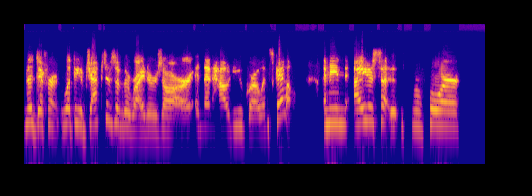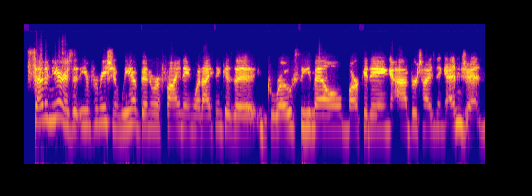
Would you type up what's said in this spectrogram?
the different, what the objectives of the writers are, and then how do you grow and scale? I mean, I just uh, for, for seven years at the information, we have been refining what I think is a growth email marketing advertising engine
